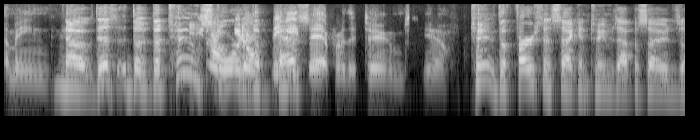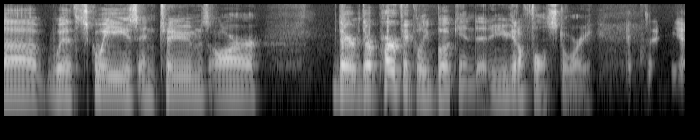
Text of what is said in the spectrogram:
I mean, No, this the the Tooms you don't, story, you the don't need best that for the Tooms, you know. Tomb, the first and second Tooms episodes uh, with Squeeze and Tooms are they're they're perfectly bookended, and you get a full story. Yeah,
